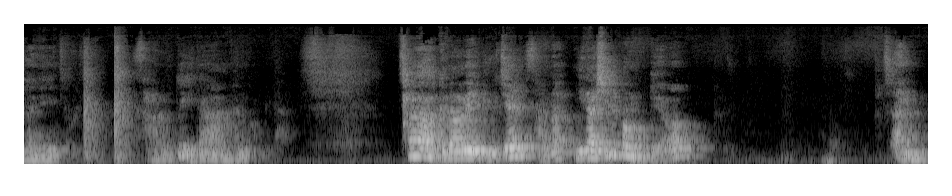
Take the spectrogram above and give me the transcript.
2가 되겠죠. 4루트 2다 하는 겁니다. 자, 그 다음에 유제 2-1번 볼게요. 짠.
